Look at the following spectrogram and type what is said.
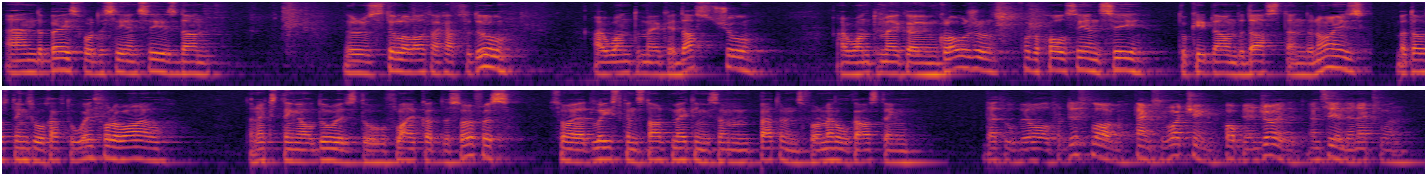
And the base for the CNC is done. There's still a lot I have to do. I want to make a dust shoe. I want to make an enclosure for the whole CNC to keep down the dust and the noise. But those things will have to wait for a while. The next thing I'll do is to fly cut the surface so I at least can start making some patterns for metal casting. That will be all for this vlog. Thanks for watching, hope you enjoyed it and see you in the next one.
